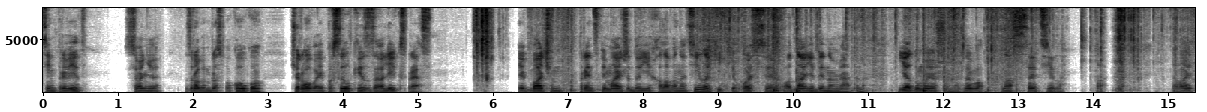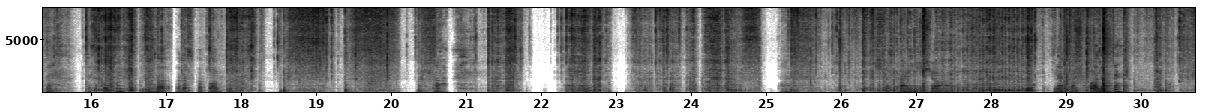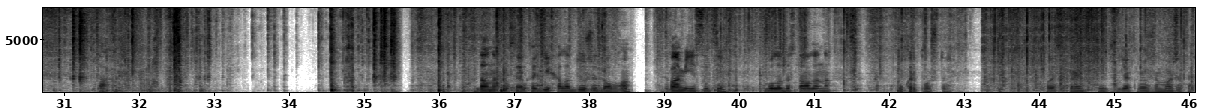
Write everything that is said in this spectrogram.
Всім привіт! Сьогодні зробимо розпаковку чергової посилки з AliExpress. Як бачимо, в принципі, майже доїхала вона ціла, тільки ось одна єдина вмятина. Я думаю, що можливо в нас все ціле. Так, давайте приступимо до розпаковки. Так. Так. Щоб там нічого не пошкодити. Так. Дана посилка їхала дуже довго. Два місяці була доставлена Укрпоштою. Ось, в принципі, як ви вже можете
